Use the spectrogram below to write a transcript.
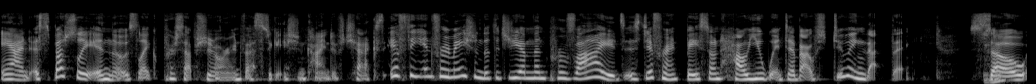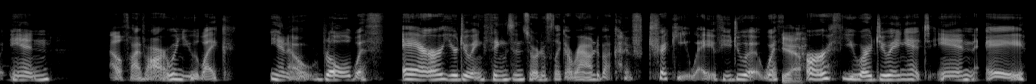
And especially in those like perception or investigation kind of checks, if the information that the GM then provides is different based on how you went about doing that thing. So mm-hmm. in L5R, when you like, you know, roll with air, you're doing things in sort of like a roundabout kind of tricky way. If you do it with yeah. earth, you are doing it in a,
